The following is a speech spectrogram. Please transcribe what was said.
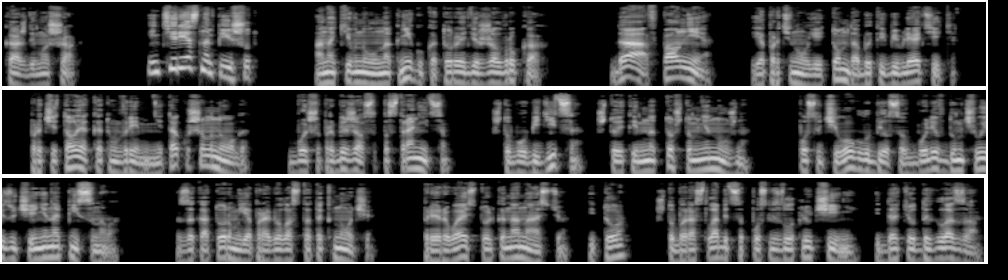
каждый мой шаг. «Интересно пишут», она кивнула на книгу, которую я держал в руках. «Да, вполне». Я протянул ей том, добытый в библиотеке. Прочитал я к этому времени не так уж и много, больше пробежался по страницам, чтобы убедиться, что это именно то, что мне нужно, после чего углубился в более вдумчивое изучение написанного, за которым я провел остаток ночи, прерываясь только на Настю, и то, чтобы расслабиться после злоключений и дать отдых глазам.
